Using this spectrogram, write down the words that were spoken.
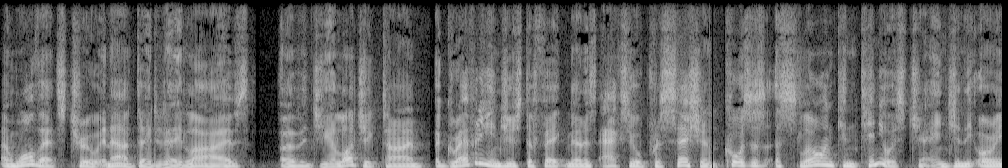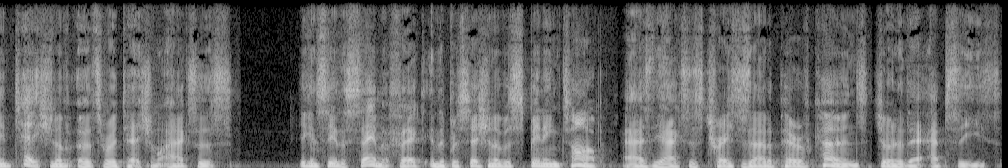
And while that's true in our day to day lives, over geologic time, a gravity induced effect known as axial precession causes a slow and continuous change in the orientation of Earth's rotational axis. You can see the same effect in the precession of a spinning top as the axis traces out a pair of cones joined at their apses.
